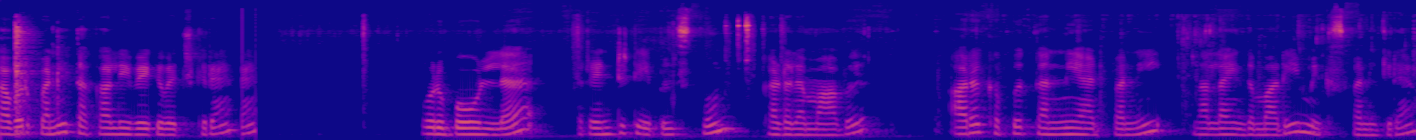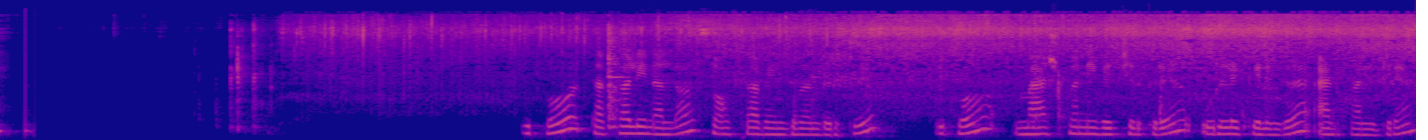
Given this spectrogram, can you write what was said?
கவர் பண்ணி தக்காளி வேக வச்சுக்கிறேன். ஒரு பவுலில் ரெண்டு டேபிள் ஸ்பூன் கடலை மாவு அரை கப்பு தண்ணி ஆட் பண்ணி நல்லா இந்த மாதிரி மிக்ஸ் பண்ணிக்கிறேன். இப்போது தக்காளி நல்லா சாஃப்டாக வெந்து வந்திருக்கு. இப்போது மேஷ் பண்ணி வச்சுருக்கிற உருளைக்கிழங்க ஆட் பண்ணிக்கிறேன்.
